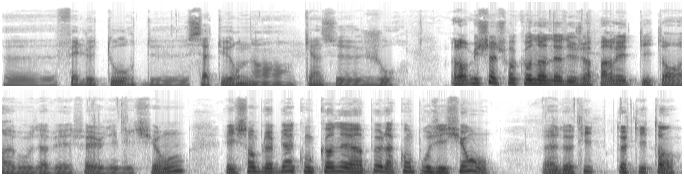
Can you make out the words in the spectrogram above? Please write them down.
fait le tour de Saturne en 15 jours. Alors Michel, je crois qu'on en a déjà parlé de Titan. Hein. Vous avez fait une émission et il semble bien qu'on connaît un peu la composition euh, de, Titan.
